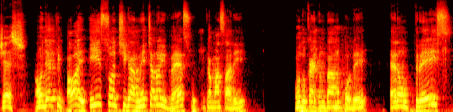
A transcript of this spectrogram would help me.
Gesso, Onde é que. Olha, isso antigamente era o inverso em Camaçari. Quando o Caetano tava no poder. Eram três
